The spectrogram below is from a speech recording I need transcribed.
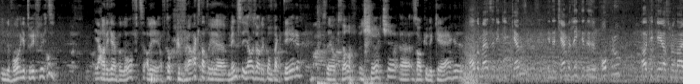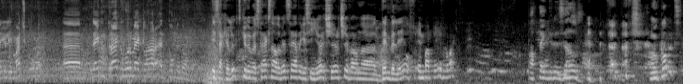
In de vorige terugvlucht had jij beloofd, allee, of toch gevraagd dat er eh, mensen jou zouden contacteren, zodat je ook zelf een shirtje eh, zou kunnen krijgen. Al de mensen die ik ken in de Champions League, dit is een oproep. Elke keer als we naar jullie match komen, uh, leg een truiken voor mij klaar en kom in orde. Is dat gelukt? Kunnen we straks na de wedstrijd een gesigneerd shirtje van eh, Dembélé of Mbappé verwachten? Wat denk je er zelf? Hoe komt het?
